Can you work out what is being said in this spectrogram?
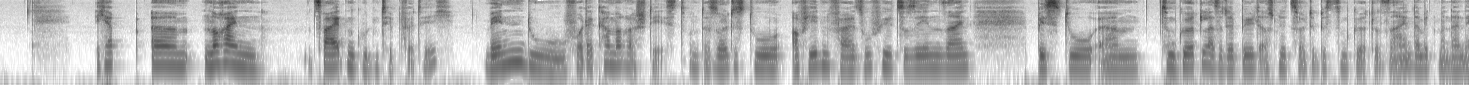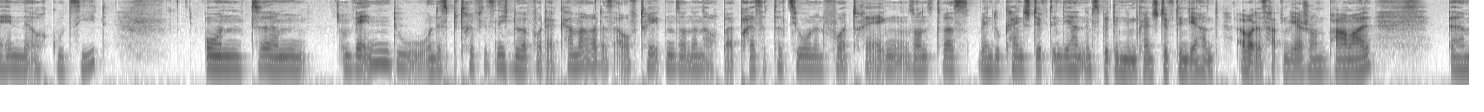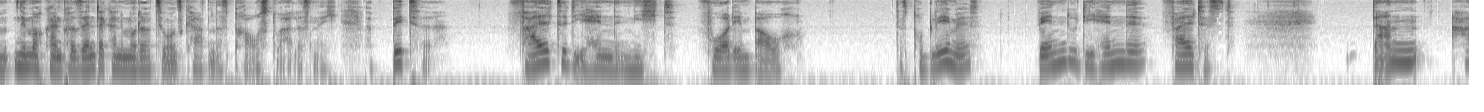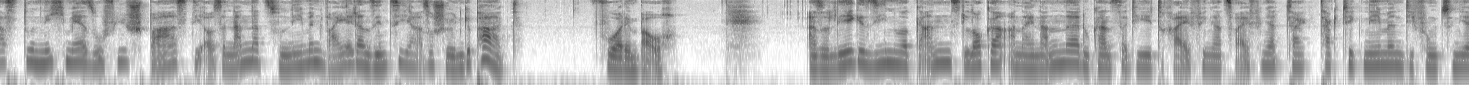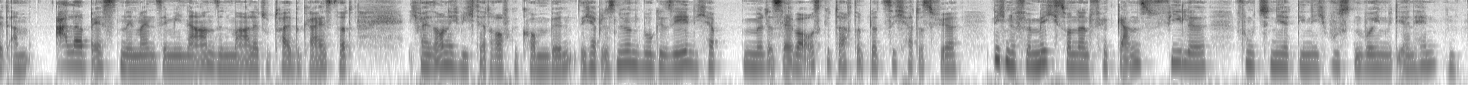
Ich habe ähm, noch einen zweiten guten Tipp für dich. Wenn du vor der Kamera stehst, und da solltest du auf jeden Fall so viel zu sehen sein, bis du ähm, zum Gürtel, also der Bildausschnitt sollte bis zum Gürtel sein, damit man deine Hände auch gut sieht. Und ähm, wenn du, und es betrifft jetzt nicht nur vor der Kamera das Auftreten, sondern auch bei Präsentationen, Vorträgen, sonst was, wenn du keinen Stift in die Hand nimmst, bitte nimm keinen Stift in die Hand, aber das hatten wir ja schon ein paar Mal. Ähm, nimm auch keinen Präsenter, keine Moderationskarten, das brauchst du alles nicht. Bitte falte die Hände nicht vor dem Bauch. Das Problem ist, wenn du die Hände faltest, dann hast du nicht mehr so viel Spaß, die auseinanderzunehmen, weil dann sind sie ja so schön geparkt vor dem Bauch. Also lege sie nur ganz locker aneinander. Du kannst da die Drei-Finger-Zwei-Finger-Taktik nehmen. Die funktioniert am allerbesten. In meinen Seminaren sind Male total begeistert. Ich weiß auch nicht, wie ich da drauf gekommen bin. Ich habe das nirgendwo gesehen. Ich habe mir das selber ausgedacht und plötzlich hat es für, nicht nur für mich, sondern für ganz viele funktioniert, die nicht wussten, wohin mit ihren Händen.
